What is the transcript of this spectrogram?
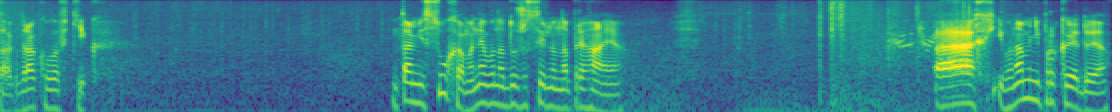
Так, Дракула втік. Ну там і суха, мене вона дуже сильно напрягає. Ах, і вона мені прокидує.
